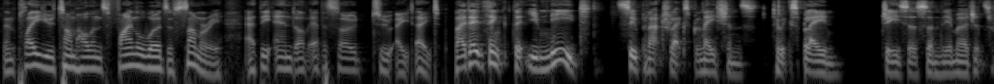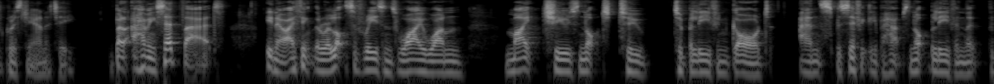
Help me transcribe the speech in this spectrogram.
than play you Tom Holland's final words of summary at the end of episode 288. I don't think that you need supernatural explanations to explain Jesus and the emergence of Christianity. But having said that, you know, I think there are lots of reasons why one might choose not to to believe in God and specifically perhaps not believe in the, the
